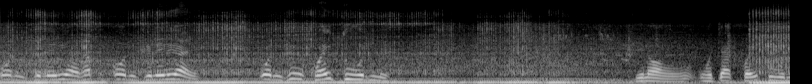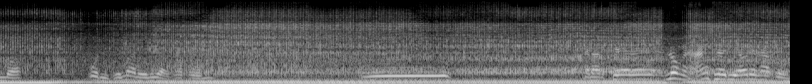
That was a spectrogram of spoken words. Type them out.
อ้นขึ้นเรื่อยๆครับอ้นขึ้นเรื่อยๆอ้นคือข วายตูนนี่พี่น้องหัวจักขวายตูนบ่อ้นขึ้นมาเรื่อยๆครับผมขนาดแค่ลงหางเธอเดียวเลยครับผม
